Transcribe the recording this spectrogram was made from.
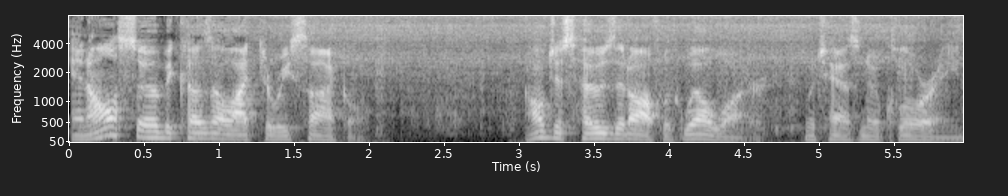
and also because I like to recycle. I'll just hose it off with well water, which has no chlorine.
